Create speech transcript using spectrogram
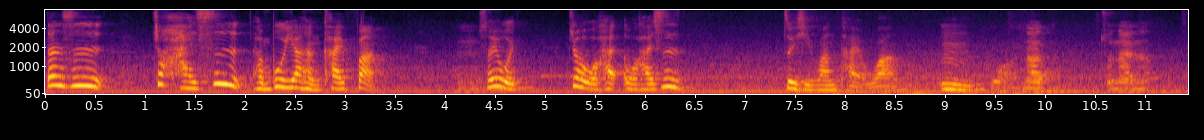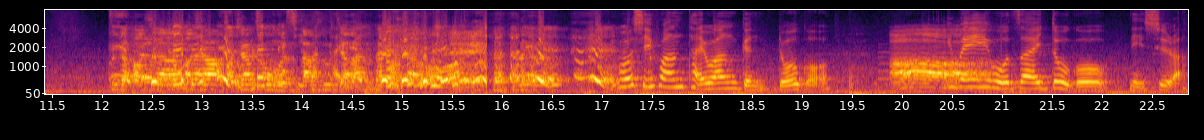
但是就还是很不一样，很开放，嗯，所以我就我还我还是最喜欢台湾，嗯。哇，那纯爱呢？这个好像好像好像跟我们当初讲的不太一样哦。我喜欢台湾跟德国，啊，因为我在德国念书了。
